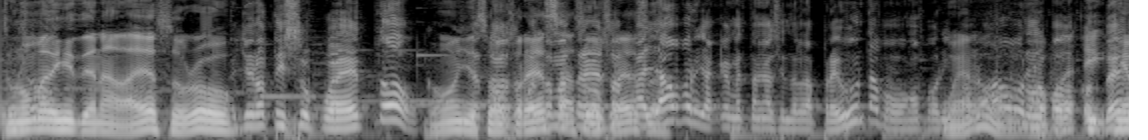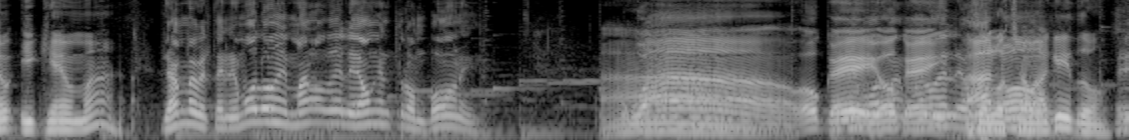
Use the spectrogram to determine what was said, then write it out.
Tú no me dijiste nada de eso, bro. Yo no estoy supuesto. Coño, Yo sorpresa, sorpresa. callado, pero ya que me están haciendo la pregunta, pues vamos por ahí para Bueno, abajo, no no, lo puedo ¿y. quién, y quién más? Déjame ver, tenemos los hermanos de León en trombones. Wow, ok, Tenemos los ok. de León. Son los chamaquitos. Sí,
